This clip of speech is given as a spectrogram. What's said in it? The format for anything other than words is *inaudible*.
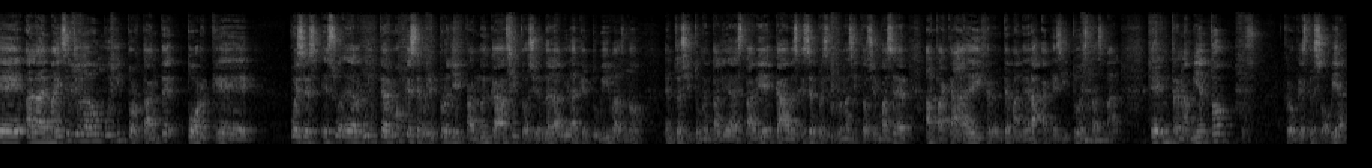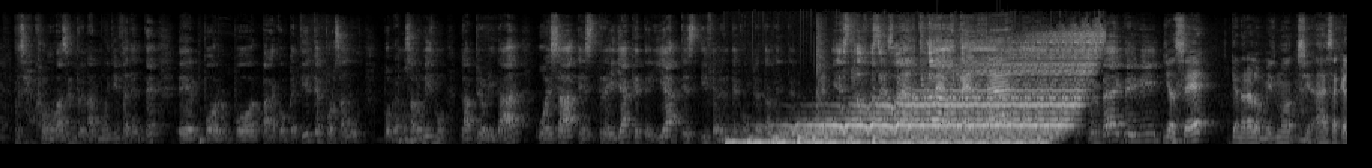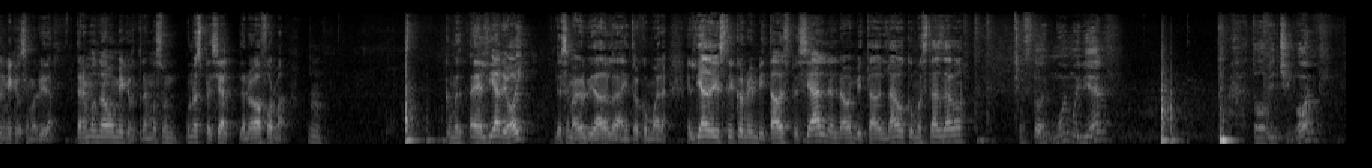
Eh, a la de mindset yo la veo muy importante porque pues es, es algo interno que se va a ir proyectando en cada situación de la vida que tú vivas, ¿no? Entonces, si tu mentalidad está bien, cada vez que se presente una situación va a ser atacada de diferente manera a que si tú estás mal. Eh, entrenamiento, pues creo que esta es obvia, *laughs* cómo vas a entrenar muy diferente eh, por, por, para competir que por salud. Volvemos a lo mismo, la prioridad o esa estrella que te guía es diferente completamente. *laughs* Y estamos Yo sé que no era lo mismo sin... Ah, saqué el micro, se me olvida. Tenemos nuevo micro, tenemos un, uno especial, de nueva forma. Mm. Como el día de hoy, ya se me había olvidado la intro cómo era. El día de hoy estoy con mi invitado especial, el nuevo invitado, el Dago. ¿Cómo estás, Dago? Estoy muy, muy bien. Todo bien chingón.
